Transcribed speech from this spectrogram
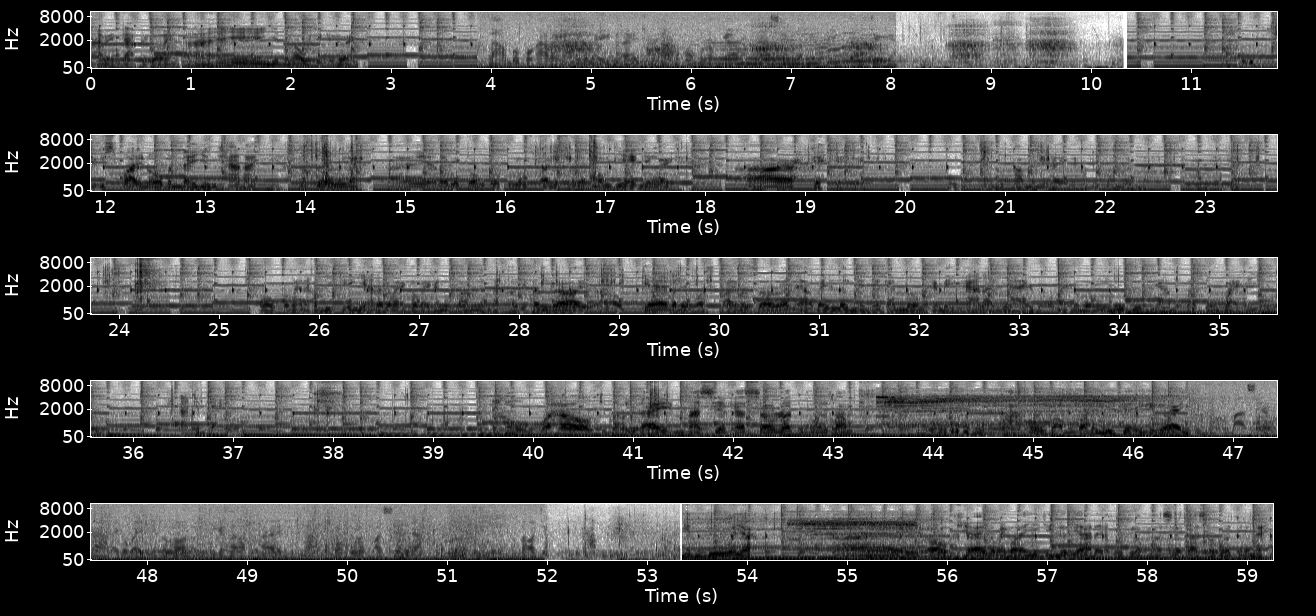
há miệng cạp kìa các bạn. Đấy nhìn nó ngầu chưa kìa các bạn. Sao không một con Amaga đấy các bạn. Này chúng ta một con khổng lồ gà Amaga Saurus các bạn. Chơi nha. Chữ Spino bên đây nhìn khá là mắc cười luôn đây. Đấy ở đây mình có một con khủng long Spinosaurus màu vàng nha các bạn. À, Ủa, cái bấm ở dưới đây này không biết bấm được nè. Bấm thử coi. Ồ có vẻ nó không di chuyển gì hết rồi các bạn. Có vẻ cái nút bấm này nó hư hư rồi. Ok và đây có Spinosaurus nha. Bay lưng nhìn như cảnh đường mà cái miệng khá là dài. Và con này nó bơi dưới nước được nha. Một quả kinh hoàng ở dưới nước cả trên cạn wow chúng ta có gì đây? Masiakasaurus cũng có nút bấm? Oh, wow bấm và nó di chuyển kìa các bạn. Chúng ta có Maseaka đây các bạn nó to lớn chưa cả đâu đây chúng ta có một con khủng long Maseaka khủng lớn luôn kìa to chưa nhìn vui quá nha. Đấy, ok các bạn con này di chuyển được nha. Đây là con khủng long Masiakasaurus của mình này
